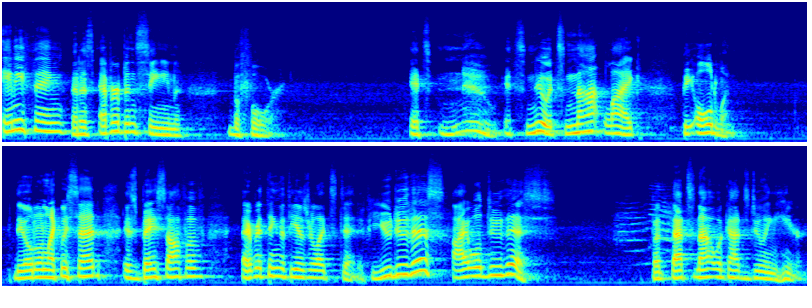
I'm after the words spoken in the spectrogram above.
anything that has ever been seen before. It's new. It's new. It's not like the old one. The old one, like we said, is based off of everything that the Israelites did. If you do this, I will do this. But that's not what God's doing here.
